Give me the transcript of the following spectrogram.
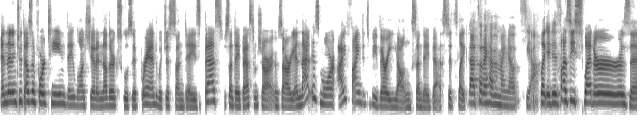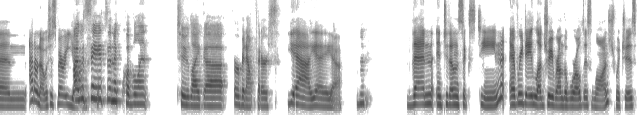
And then in 2014, they launched yet another exclusive brand, which is Sunday's Best. Sunday Best. I'm sorry. I'm sorry. And that is more. I find it to be very young. Sunday Best. It's like that's what I have in my notes. Yeah, like it is fuzzy sweaters, and I don't know. It's just very young. I would say it's an equivalent to like uh Urban Outfitters. Yeah, yeah, yeah. Mm-hmm. Then in 2016, Everyday Luxury Around the World is launched, which is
